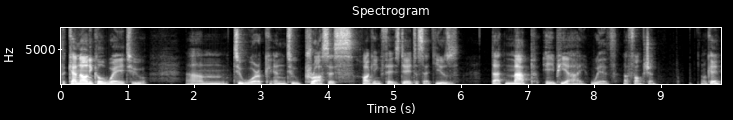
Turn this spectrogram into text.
the canonical way to um, to work and to process Hugging Face dataset. Use that map API with a function. Okay.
